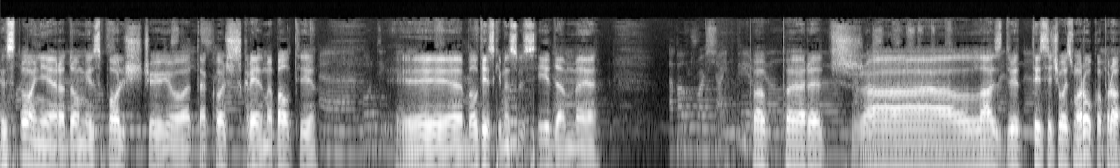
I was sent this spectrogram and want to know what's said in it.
Естонія разом із Польщею, а також з країнами Балтії, е, балтійськими сусідами попереджала з 2008 року про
